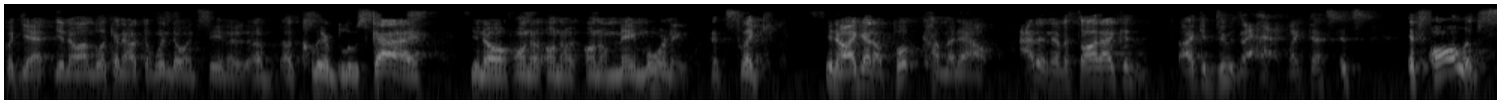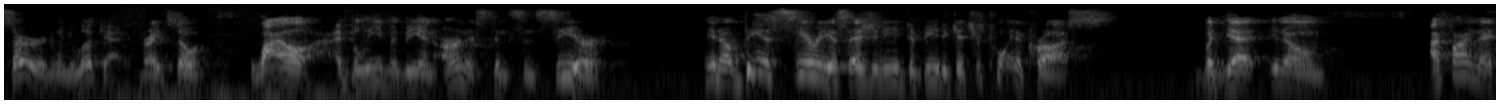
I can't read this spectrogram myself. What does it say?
But yet, you know, I'm looking out the window and seeing a, a, a clear blue sky, you know, on a on a on a May morning. It's like you know, I got a book coming out. I'd have never thought I could I could do that. Like that's it's it's all absurd when you look at it, right? So while I believe in being earnest and sincere, you know, be as serious as you need to be to get your point across. But yet, you know, I find that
